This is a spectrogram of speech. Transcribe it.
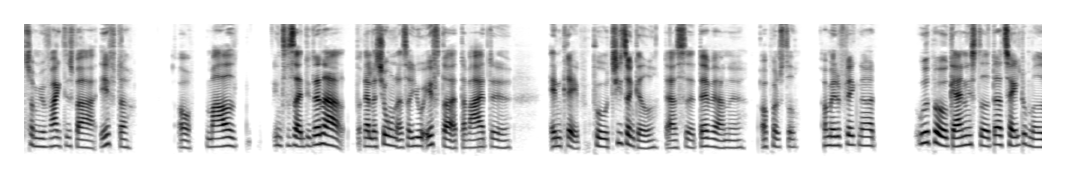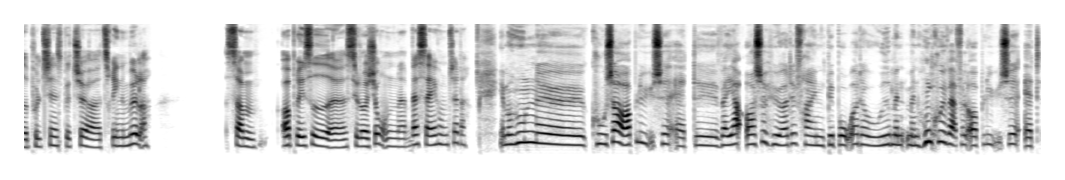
Som jo faktisk var efter, og meget interessant i den her relation, altså jo efter, at der var et øh, angreb på Titangade, deres øh, daværende opholdssted. Og Mette Flækner, ude på gerningsstedet, der talte du med politiinspektør Trine Møller, som opridsede øh, situationen. Hvad sagde hun til dig? Jamen hun øh, kunne så oplyse, at øh, hvad jeg også hørte fra en beboer derude, men, men hun kunne i hvert fald oplyse, at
